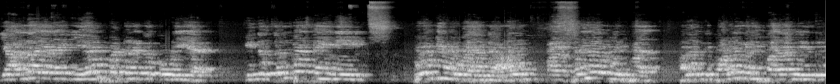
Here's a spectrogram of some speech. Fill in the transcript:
யா அல்லாஹ் எனக்கு ஏற்பட்டிருக்கக்கூடிய இந்த துன்பத்தை நீ போக்கி விடுவாயாக அது சரியாக அதற்கு பலன் அளிப்பாயாக என்று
